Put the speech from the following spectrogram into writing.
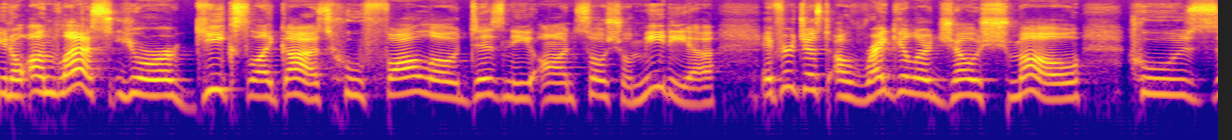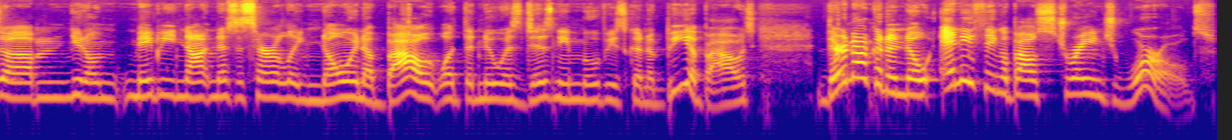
you know, unless you're geeks like us who follow Disney on social media, if you're just a regular Joe Schmo who's um, you know, maybe not necessarily knowing about what the newest Disney movie is going to be about, they're not going to know anything about Strange World.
